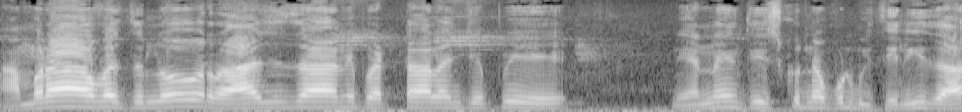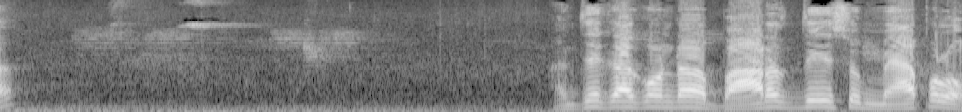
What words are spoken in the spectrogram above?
అమరావతిలో రాజధాని పెట్టాలని చెప్పి నిర్ణయం తీసుకున్నప్పుడు మీకు తెలియదా అంతేకాకుండా భారతదేశం మ్యాప్లో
